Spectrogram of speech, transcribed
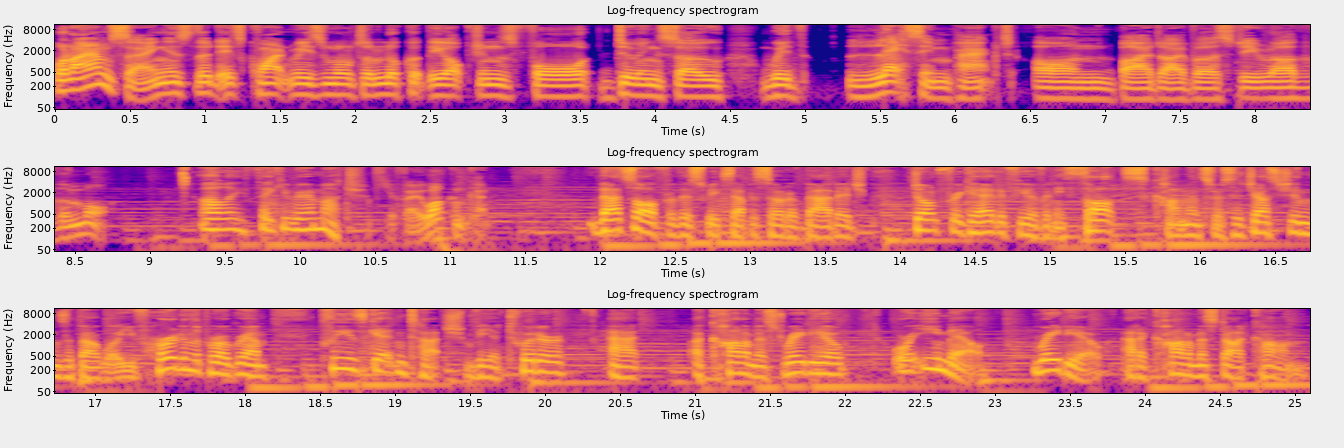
What I am saying is that it's quite reasonable to look at the options for doing so with less impact on biodiversity rather than more. Ollie, thank you very much. You're very welcome, Ken. That's all for this week's episode of Babbage. Don't forget, if you have any thoughts, comments, or suggestions about what you've heard in the program, please get in touch via Twitter at Economist Radio or email radio at economist.com.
